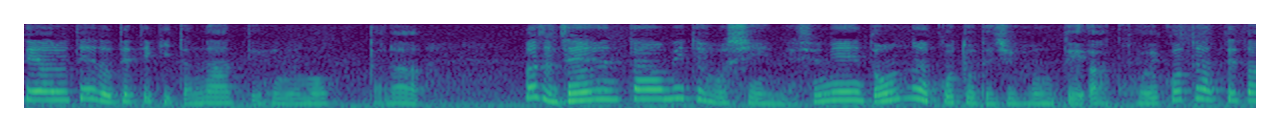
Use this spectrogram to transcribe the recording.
である程度出てきたなっていうふうに思ったらまず全体を見てほしいんですよね。どんなことで自分ってあこういうことやってた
